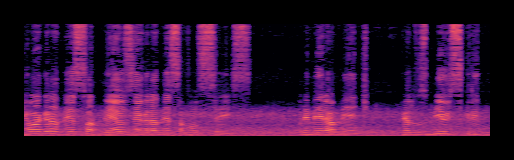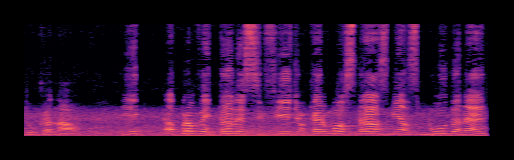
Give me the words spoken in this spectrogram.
E eu agradeço a Deus e agradeço a vocês, primeiramente, pelos mil inscritos do canal. E aproveitando esse vídeo, eu quero mostrar as minhas mudas, né?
